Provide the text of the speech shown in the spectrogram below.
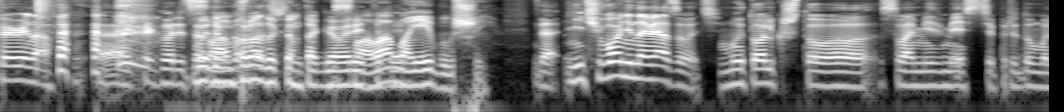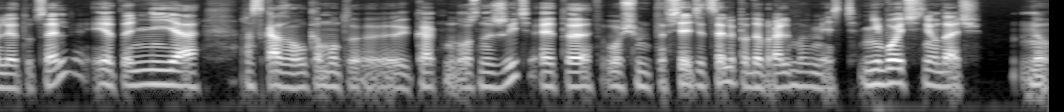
Fair enough. Э, Как говорится, Будем продуктом так говорить. Слова моей бывшей. Да, ничего не навязывать. Мы только что с вами вместе придумали эту цель. И это не я рассказывал кому-то, э, как мы должны жить. Это, в общем-то, все эти цели подобрали мы вместе. Не бойтесь неудач. Ну,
